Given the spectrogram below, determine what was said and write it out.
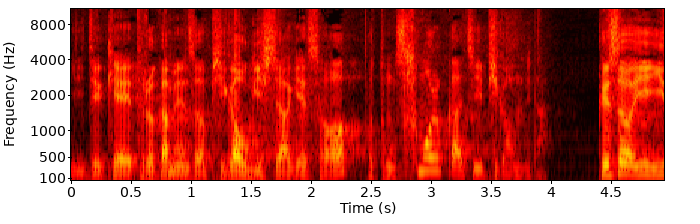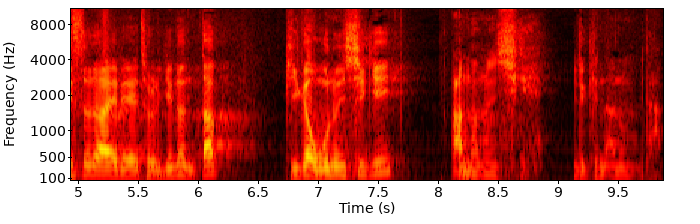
이렇게 들어가면서 비가 오기 시작해서 보통 3월까지 비가 옵니다. 그래서 이 이스라엘의 절기는 딱 비가 오는 시기, 안 오는 시기 이렇게 나눕니다.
